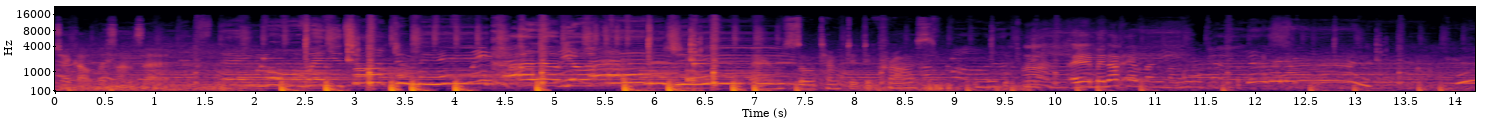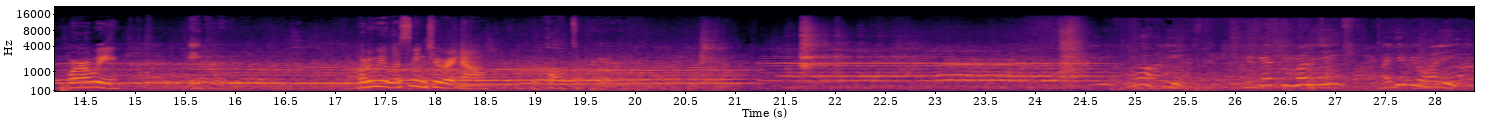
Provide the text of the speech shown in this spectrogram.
check out the sunset. I'm so tempted to cross. Ah, eh, Where are we? April. What are we listening to right now? The call to prayer. You get the money, I give you honey.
